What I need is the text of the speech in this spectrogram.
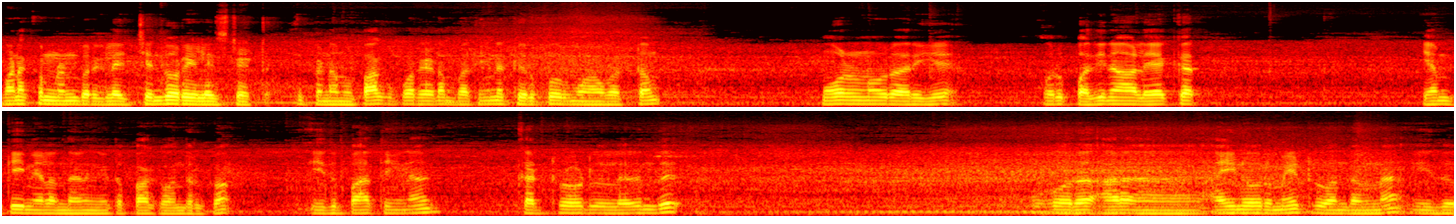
வணக்கம் நண்பர்களே செந்தூர் ரியல் எஸ்டேட் இப்போ நம்ம பார்க்க போகிற இடம் பார்த்திங்கன்னா திருப்பூர் மாவட்டம் மூலனூர் அருகே ஒரு பதினாலு ஏக்கர் எம்டி நிலந்தனுங்கிட்ட பார்க்க வந்திருக்கோம். இது பார்த்திங்கன்னா கட் ரோட்லேருந்து ஒரு அரை ஐநூறு மீட்ரு வந்தோம்னா இது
